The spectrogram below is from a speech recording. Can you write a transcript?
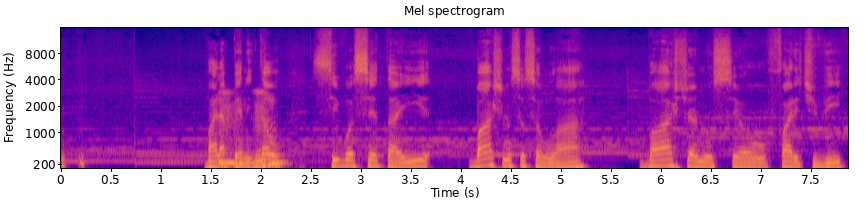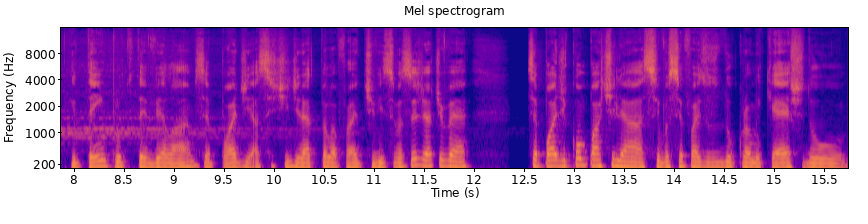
vale a pena. Uhum. Então, se você tá aí, baixa no seu celular, baixa no seu Fire TV, que tem Pluto TV lá, você pode assistir direto pela Fire TV. Se você já tiver, você pode compartilhar se você faz uso do Chromecast, do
